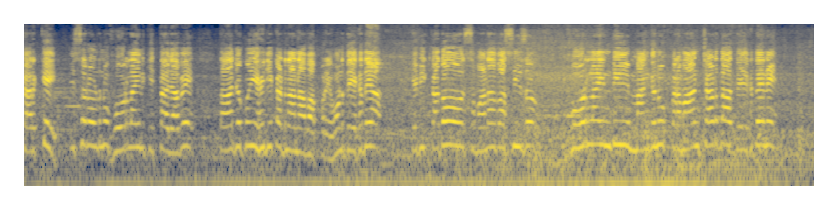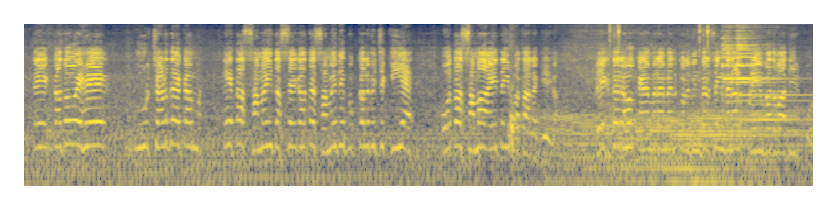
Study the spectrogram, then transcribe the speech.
ਕਰਕੇ ਇਸ ਰੋਡ ਨੂੰ ਫੋਰ ਲਾਈਨ ਕੀਤਾ ਜਾਵੇ ਤਾਂ ਜੋ ਕੋਈ ਇਹੋ ਜਿਹੀ ਘਟਨਾ ਨਾ ਵਾਪਰੇ। ਹੁਣ ਦੇਖਦੇ ਹਾਂ ਕਿ ਵੀ ਕਦੋਂ ਸਮਾਣਾ ਵਾਸੀ ਇਸ ਲਾਈਨ ਦੀ ਮੰਗ ਨੂੰ ਪ੍ਰਮਾਣ ਚੜਦਾ ਦੇਖਦੇ ਨੇ ਤੇ ਕਦੋਂ ਇਹ ਪੂਰ ਚੜਦਾ ਕੰਮ। ਇਹ ਤਾਂ ਸਮਾਂ ਹੀ ਦੱਸੇਗਾ ਤੇ ਸਮੇਂ ਦੀ ਬੁੱਕਲ ਵਿੱਚ ਕੀ ਹੈ, ਉਹ ਤਾਂ ਸਮਾਂ ਆਏ ਤੇ ਹੀ ਪਤਾ ਲੱਗੇਗਾ। ਦੇਖਦੇ ਰਹੋ ਕੈਮਰਾਮੈਨ ਕੁਲਵਿੰਦਰ ਸਿੰਘ ਦੇ ਨਾਲ ਪ੍ਰੇਮ ਬਦਵਾ ਦੀ ਰਿਪੋਰਟ।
